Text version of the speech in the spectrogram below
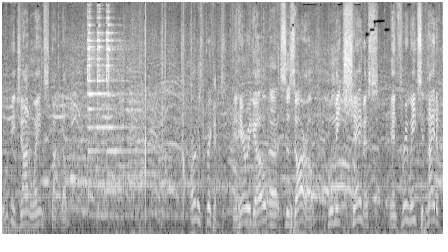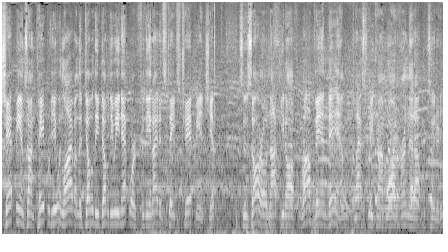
Who would be John Wayne's stunt double? Ernest Pickens. And here we go, uh, Cesaro, who meets Sheamus in three weeks at Night of Champions on pay-per-view and live on the WWE Network for the United States Championship. Cesaro knocking off Rob Van Dam last week on Raw to earn that opportunity.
